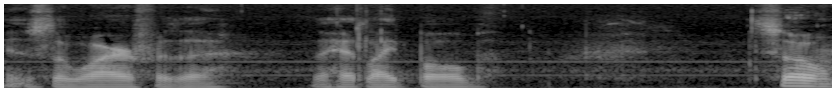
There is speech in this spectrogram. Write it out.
is the wire for the, the headlight bulb. So,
